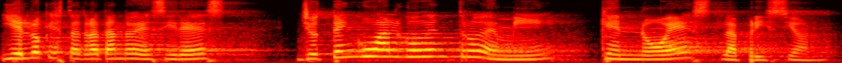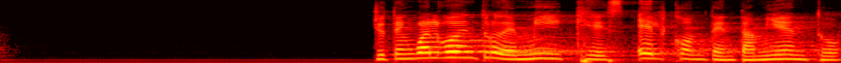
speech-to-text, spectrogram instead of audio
Y él lo que está tratando de decir es, yo tengo algo dentro de mí que no es la prisión. Yo tengo algo dentro de mí que es el contentamiento,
